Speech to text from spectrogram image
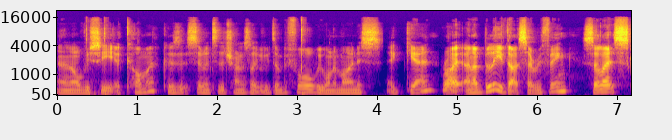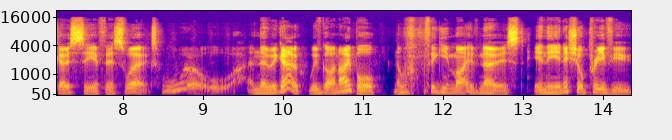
and obviously a comma because it's similar to the translate we've done before. We want a minus again. Right, and I believe that's everything. So let's go see if this works. Whoa, and there we go. We've got an eyeball. Now, one thing you might have noticed in the initial preview,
